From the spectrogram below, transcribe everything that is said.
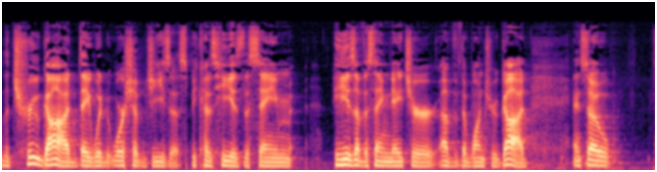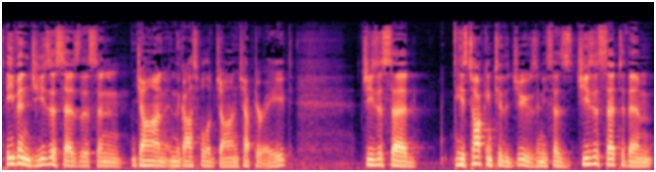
the true God, they would worship Jesus because he is the same he is of the same nature of the one true God. And so even Jesus says this in John in the Gospel of John chapter 8. Jesus said he's talking to the Jews and he says Jesus said to them,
